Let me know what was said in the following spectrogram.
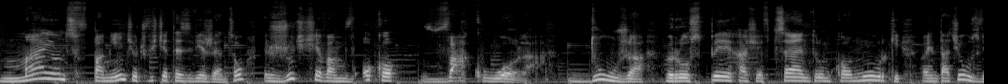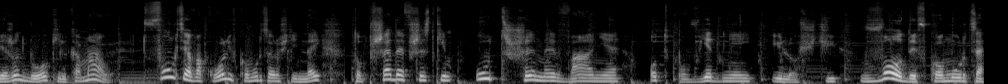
mając w pamięci oczywiście tę zwierzęcą, rzuci się wam w oko wakuola. Duża, rozpycha się w centrum komórki. Pamiętacie, u zwierząt było kilka małych. Funkcja wakuoli w komórce roślinnej to przede wszystkim utrzymywanie odpowiedniej ilości wody w komórce,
